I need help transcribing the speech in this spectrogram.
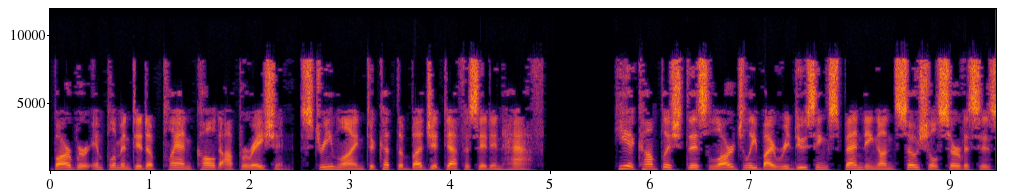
Barbour implemented a plan called Operation Streamline to cut the budget deficit in half. He accomplished this largely by reducing spending on social services,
